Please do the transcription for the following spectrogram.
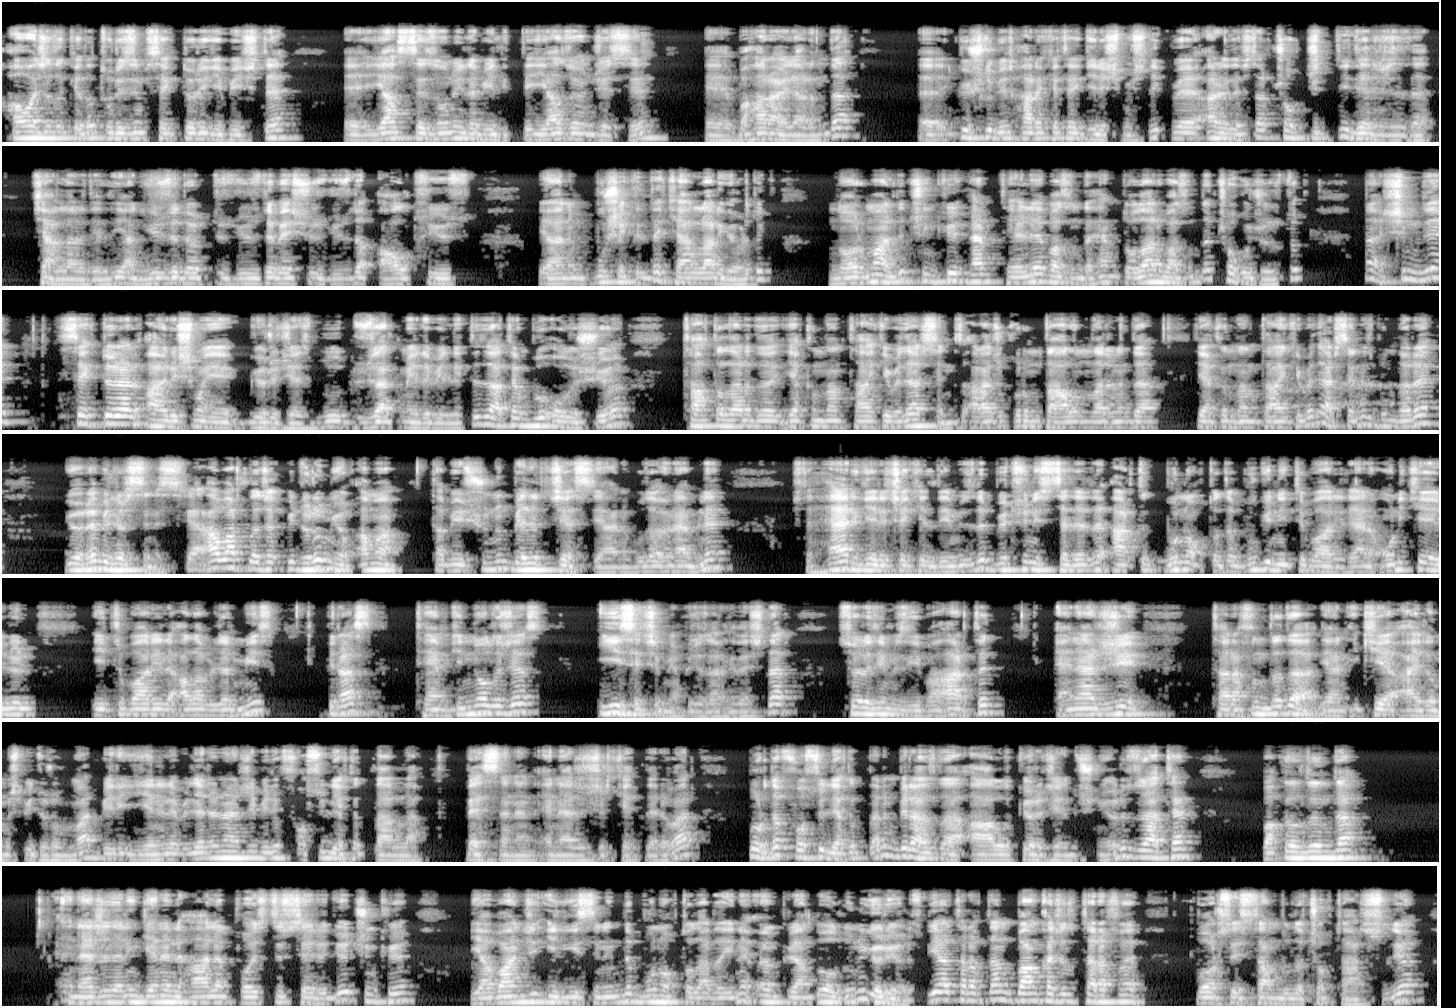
havacılık ya da turizm sektörü gibi işte e, yaz sezonu ile birlikte yaz öncesi e, bahar aylarında e, güçlü bir harekete girişmiştik ve arkadaşlar çok ciddi derecede karlar edildi. Yani %400, %500, %600 yani bu şekilde karlar gördük. Normaldi çünkü hem TL bazında hem dolar bazında çok ucuzduk. Ha, şimdi sektörel ayrışmayı göreceğiz bu düzeltmeyle birlikte. Zaten bu oluşuyor. Tahtaları da yakından takip ederseniz, aracı kurum dağılımlarını da yakından takip ederseniz bunları görebilirsiniz. Yani abartılacak bir durum yok ama tabii şunu belirteceğiz yani bu da önemli. İşte her geri çekildiğimizde bütün hisseleri artık bu noktada bugün itibariyle yani 12 Eylül itibariyle alabilir miyiz? Biraz temkinli olacağız. İyi seçim yapacağız arkadaşlar. Söylediğimiz gibi artık enerji tarafında da yani ikiye ayrılmış bir durum var. Biri yenilebilir enerji, biri fosil yakıtlarla beslenen enerji şirketleri var. Burada fosil yakıtların biraz daha ağırlık göreceğini düşünüyoruz. Zaten bakıldığında enerjilerin geneli halen pozitif seyrediyor. Çünkü yabancı ilgisinin de bu noktalarda yine ön planda olduğunu görüyoruz. Diğer taraftan bankacılık tarafı Borsa İstanbul'da çok tartışılıyor.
